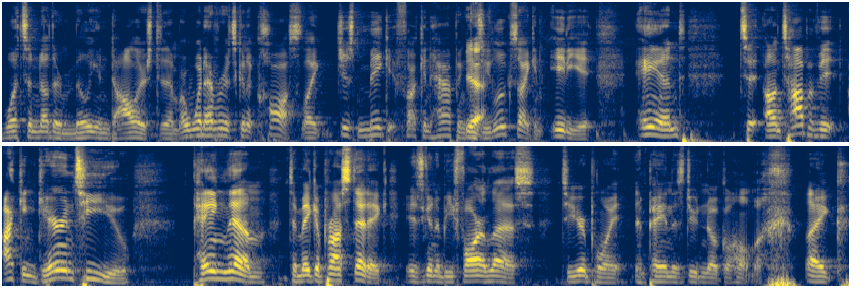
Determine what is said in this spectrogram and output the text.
What's another million dollars to them, or whatever it's going to cost? Like, just make it fucking happen because Yeah. he looks like an idiot. And to on top of it, I can guarantee you, paying them to make a prosthetic is going to be far less. To your point, than paying this dude in Oklahoma. like,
